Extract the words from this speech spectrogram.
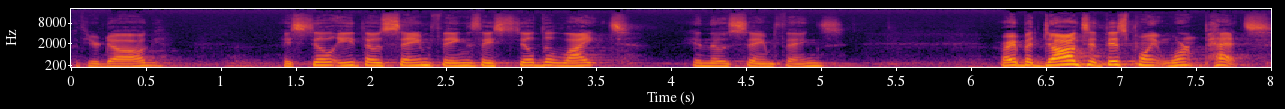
with your dog. They still eat those same things, they still delight in those same things. Right? But dogs at this point weren't pets.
